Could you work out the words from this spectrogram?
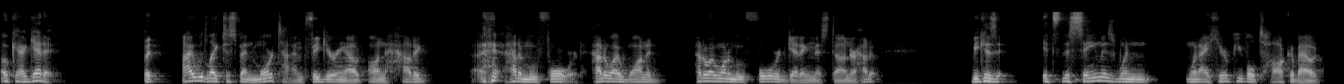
Okay i get it i would like to spend more time figuring out on how to how to move forward how do i want to how do i want to move forward getting this done or how to because it's the same as when when I hear people talk about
